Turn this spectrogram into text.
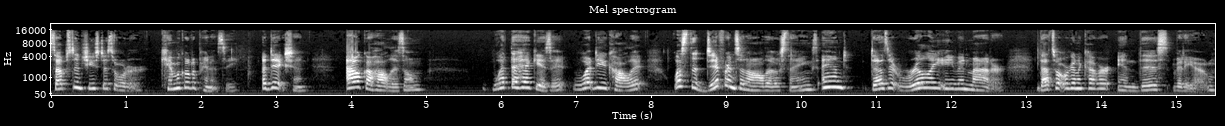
substance use disorder, chemical dependency, addiction, alcoholism. What the heck is it? What do you call it? What's the difference in all those things? And does it really even matter? That's what we're going to cover in this video.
